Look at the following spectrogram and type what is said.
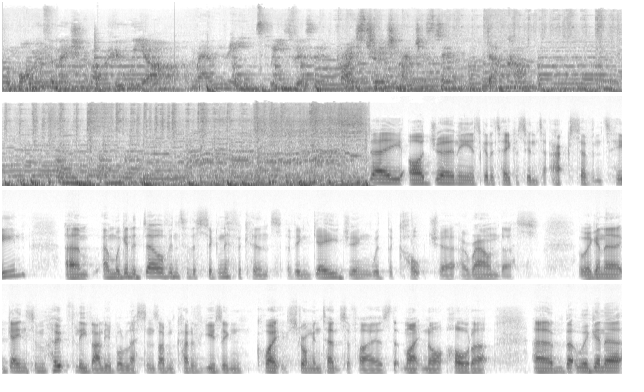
For more information about who we are, and Where we meet, please visit christchurchmanchester.com. Today, our journey is going to take us into Acts 17, um, and we're going to delve into the significance of engaging with the culture around us. We're going to gain some hopefully valuable lessons. I'm kind of using quite strong intensifiers that might not hold up. Um, but we're going to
